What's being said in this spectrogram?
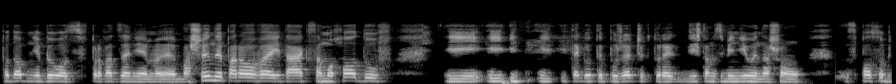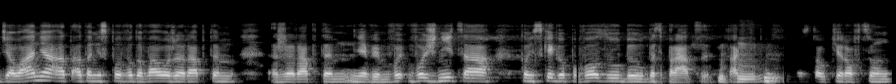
podobnie było z wprowadzeniem e, maszyny parowej, tak, samochodów, i, i, i, i tego typu rzeczy, które gdzieś tam zmieniły naszą sposób działania, a, a to nie spowodowało, że raptem, że raptem, nie wiem, woźnica końskiego powozu był bez pracy, tak? Mhm. Został kierowcą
